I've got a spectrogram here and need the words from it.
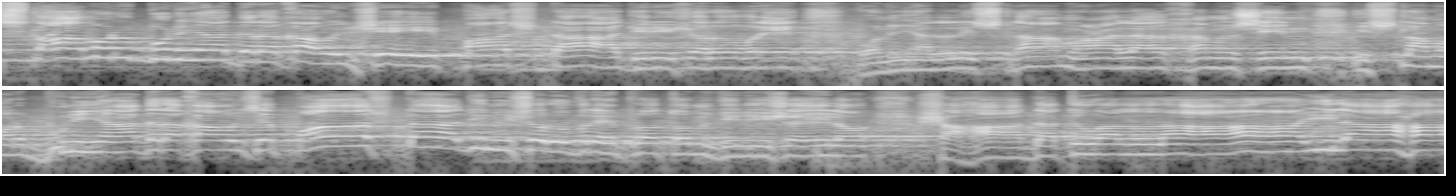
ইসলামের বুনিয়াদ রাখা হয়েছে পাঁচটা জিনিসের উপরে, বুনিয়াল ইসলাম আলা খামসিন, ইসলামের বুনিয়াদ রাখা হয়েছে, পাঁচটা জিনিসের উপরে প্রথম জিনিস হইল, শাহাদাতু আল্লাহ ইলাহা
